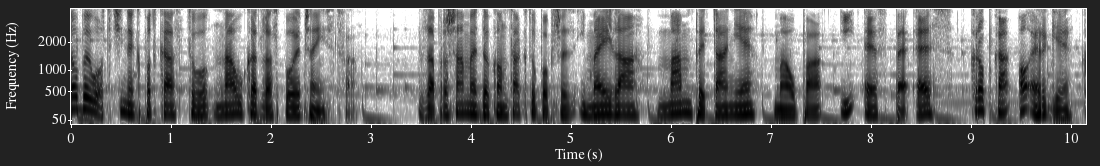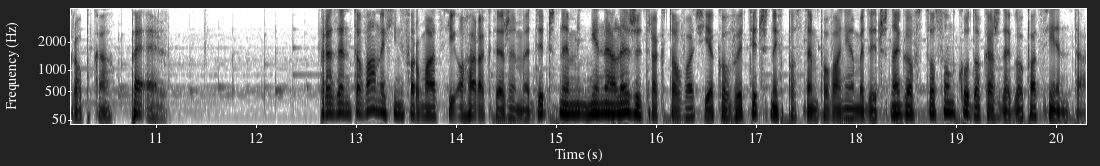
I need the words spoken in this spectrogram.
To był odcinek podcastu Nauka dla społeczeństwa. Zapraszamy do kontaktu poprzez e-maila mam. Prezentowanych informacji o charakterze medycznym nie należy traktować jako wytycznych postępowania medycznego w stosunku do każdego pacjenta.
